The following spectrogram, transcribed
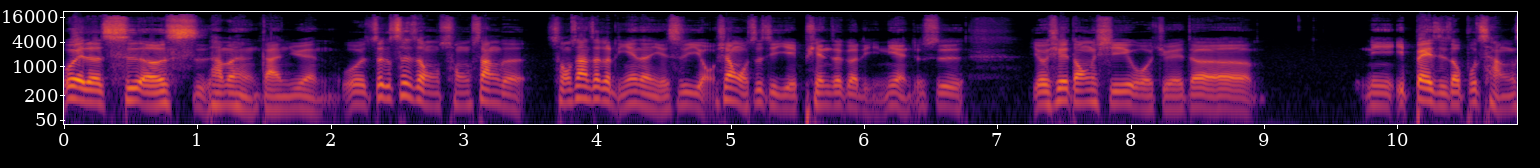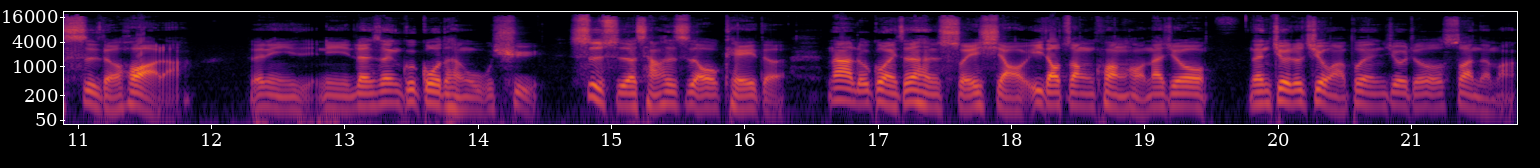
为了吃而死，他们很甘愿。我这个这种崇尚的崇尚这个理念的也是有，像我自己也偏这个理念，就是有些东西我觉得你一辈子都不尝试的话啦，所以你你人生会过得很无趣。适时的尝试是 OK 的。那如果你真的很水小，遇到状况齁，那就能救就救嘛，不能救就算了嘛，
